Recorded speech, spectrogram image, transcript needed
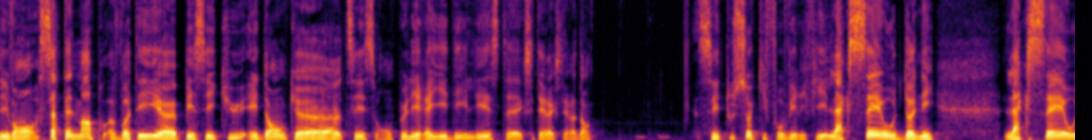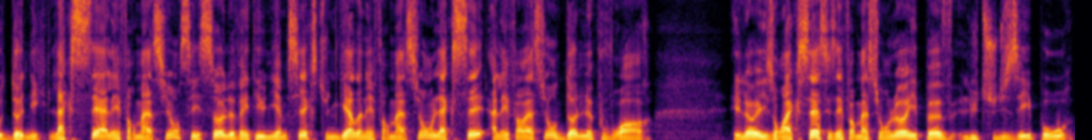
ils vont certainement voter euh, PCQ et donc on peut les rayer des listes, etc. etc. Donc, c'est tout ça qu'il faut vérifier. L'accès aux données l'accès aux données, l'accès à l'information. C'est ça le 21e siècle, c'est une guerre de l'information. L'accès à l'information donne le pouvoir. Et là, ils ont accès à ces informations-là et peuvent l'utiliser pour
